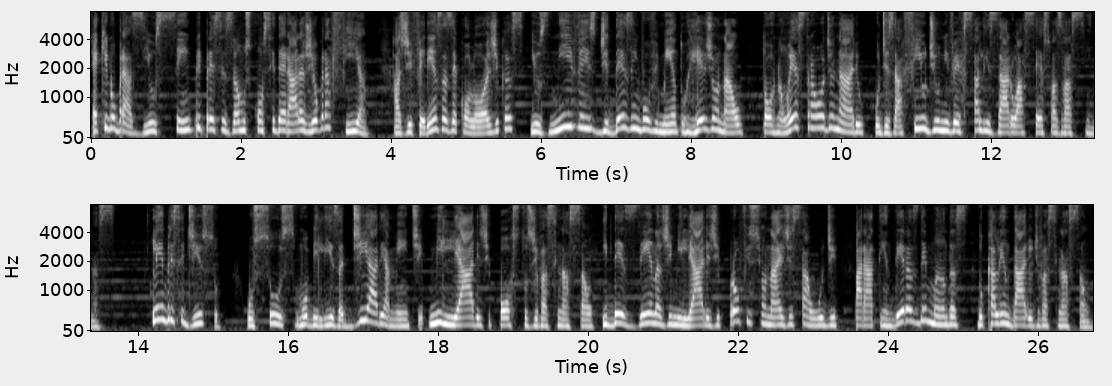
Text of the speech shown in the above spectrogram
É que no Brasil sempre precisamos considerar a geografia, as diferenças ecológicas e os níveis de desenvolvimento regional tornam extraordinário o desafio de universalizar o acesso às vacinas. Lembre-se disso. O SUS mobiliza diariamente milhares de postos de vacinação e dezenas de milhares de profissionais de saúde para atender as demandas do calendário de vacinação.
